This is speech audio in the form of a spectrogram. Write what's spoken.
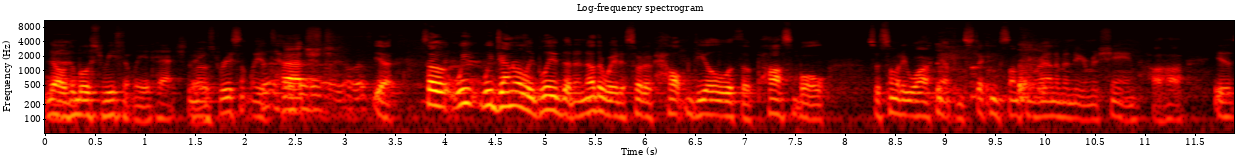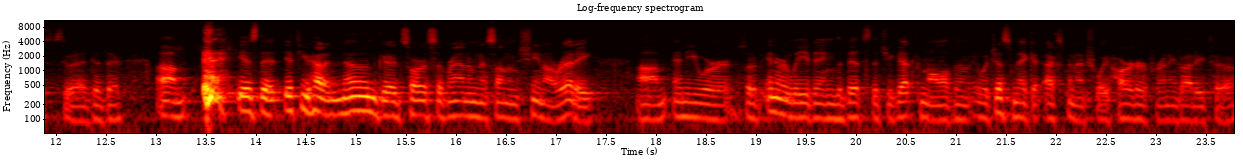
No, the most recently attached The thing. most recently attached, yeah. So we, we generally believe that another way to sort of help deal with a possible, so somebody walking up and sticking something random into your machine, haha, is, see what I did there, um, is that if you had a known good source of randomness on the machine already, um, and you were sort of interleaving the bits that you get from all of them, it would just make it exponentially harder for anybody to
